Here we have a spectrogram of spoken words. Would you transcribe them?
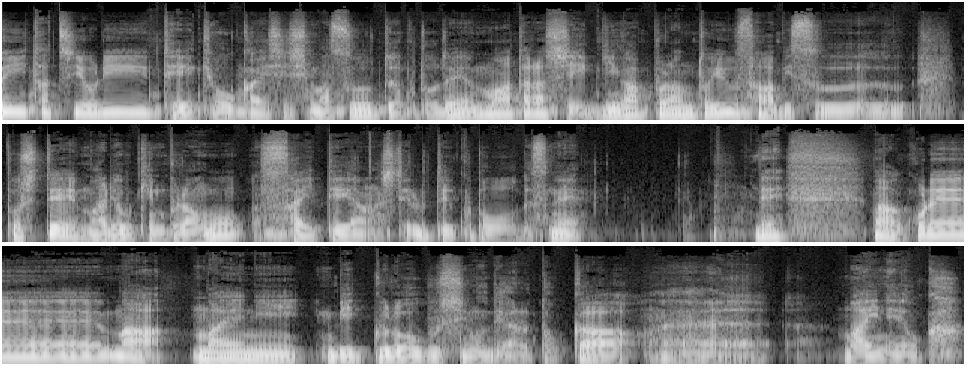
1日より提供開始しますということで、まあ、新しいギガプランというサービスとして、まあ、料金プランを再提案してるということですね。でまあこれまあ前にビッグローブシムであるとか、えーマイネオか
